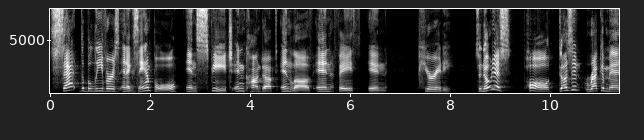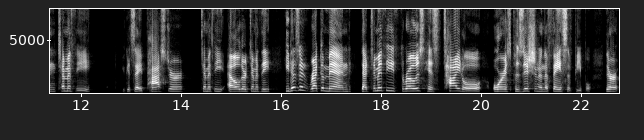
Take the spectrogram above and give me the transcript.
set the believers an example in speech, in conduct, in love, in faith, in purity. So notice Paul doesn't recommend Timothy, you could say Pastor Timothy, Elder Timothy. He doesn't recommend that Timothy throws his title or his position in the face of people. There are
